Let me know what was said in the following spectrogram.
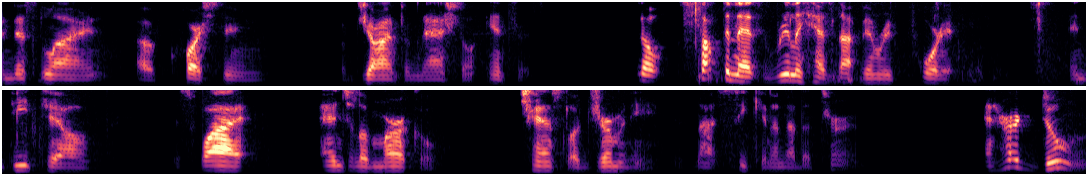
in this line of questioning of John from national interest you know, something that really has not been reported in detail is why Angela Merkel, the Chancellor of Germany, is not seeking another term. And her doom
